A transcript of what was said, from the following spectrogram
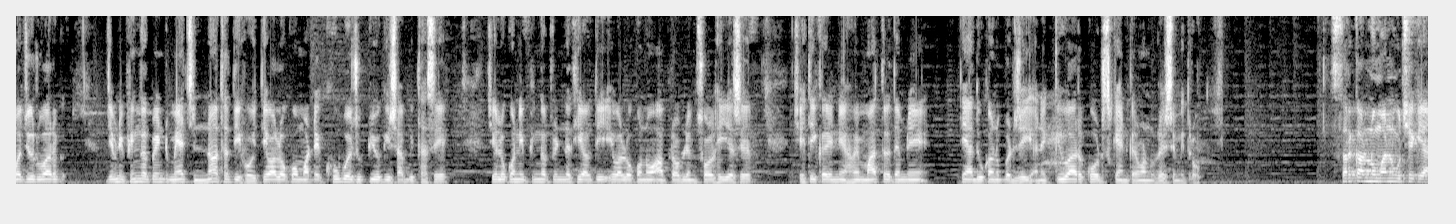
મજૂર વર્ગ જેમની ફિંગરપ્રિન્ટ મેચ ન થતી હોય તેવા લોકો માટે ખૂબ જ ઉપયોગી સાબિત થશે. જે લોકોની ફિંગરપ્રિન્ટ નથી આવતી, એવા લોકોનો આ પ્રોબ્લેમ સોલ્વ થઈ જશે. જેથી કરીને હવે માત્ર તેમને ત્યાં દુકાન ઉપર જઈ અને ક્યુઆર કોડ સ્કેન કરવાનું રહેશે મિત્રો. સરકારનું માનવું છે કે આ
